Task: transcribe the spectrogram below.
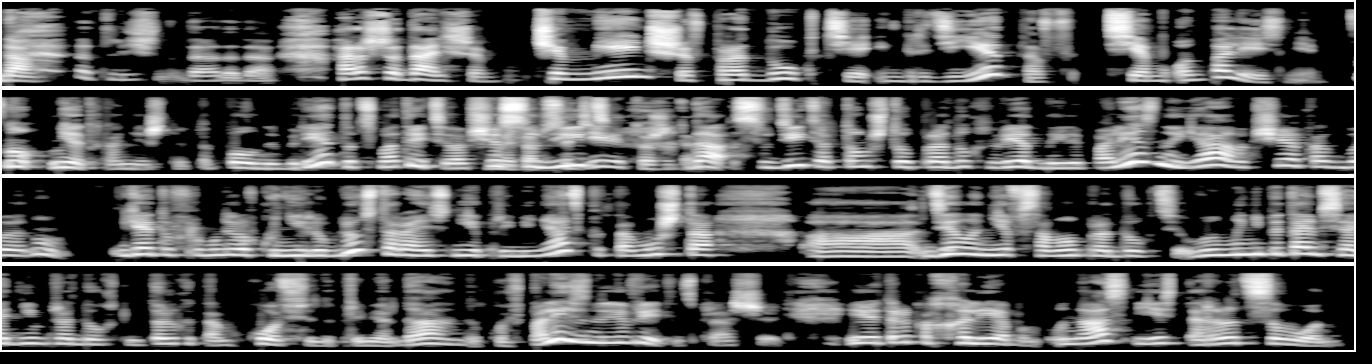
Да. Отлично, да-да-да. Хорошо, дальше. Чем меньше в продукте ингредиентов, тем он полезнее. Ну, нет, конечно, это полный бред. Тут смотрите, вообще Мы судить... Тоже, да. да, судить о том, что продукт вредный или полезный, я вообще как бы, ну, я эту формулировку не люблю, стараюсь не применять, потому что а, дело не в самом продукте. Мы, мы не питаемся одним продуктом, только там кофе, например, да, да кофе полезен или вреден, спрашивают, или только хлебом. У нас есть рацион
